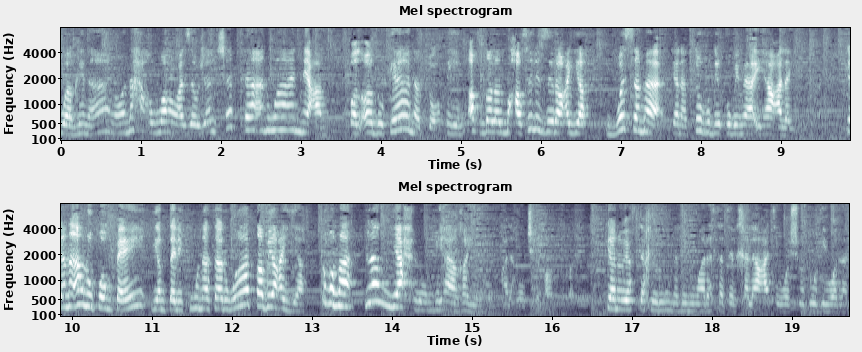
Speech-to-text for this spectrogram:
وغنى ومنحها الله عز وجل شتى أنواع النعم. فالأرض كانت تعطيهم أفضل المحاصيل الزراعية والسماء كانت تغدق بمائها عليهم. كان أهل بومباي يمتلكون ثروات طبيعية ربما لم يحلم بها غيرهم على وجه الأرض. كانوا يفتخرون بممارسة الخلاعة والشذوذ والرد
